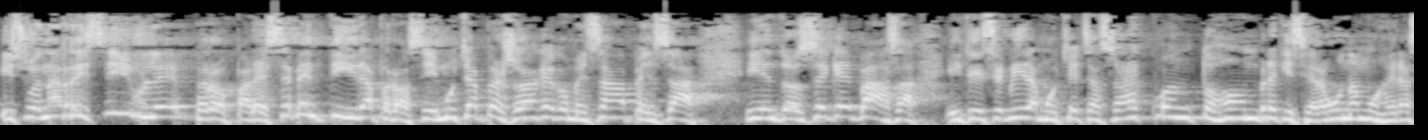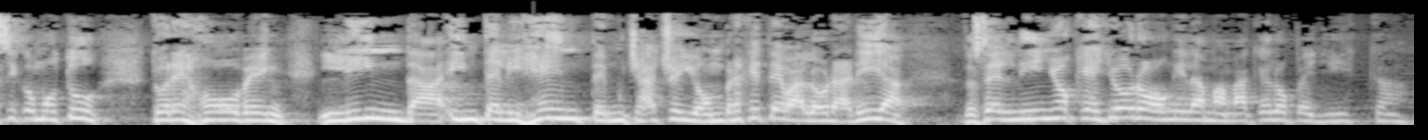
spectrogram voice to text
y suena risible, pero parece mentira, pero así hay muchas personas que comienzan a pensar. Y entonces, ¿qué pasa? Y te dice, mira muchacha, ¿sabes cuántos hombres quisieran una mujer así como tú? Tú eres joven, linda, inteligente, muchacho, y hombres que te valorarían. Entonces el niño que es llorón y la mamá que lo pellizca.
